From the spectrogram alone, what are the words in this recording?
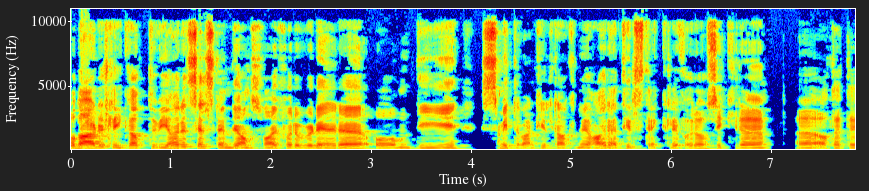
og da er det slik at Vi har et selvstendig ansvar for å vurdere om de smitteverntiltakene vi har er tilstrekkelige for å sikre eh, at, dette,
